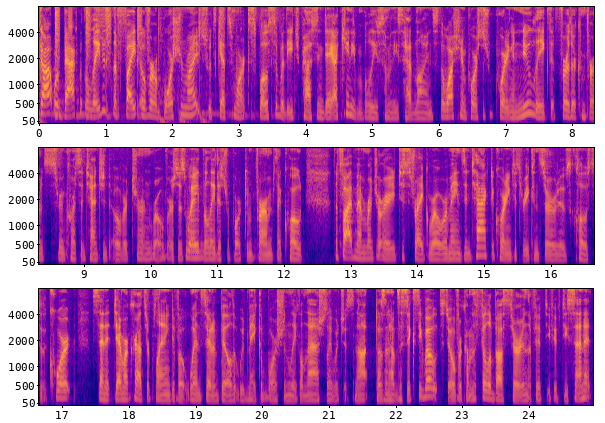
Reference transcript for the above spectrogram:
Scott, we're back with the latest in the fight over abortion rights, which gets more explosive with each passing day. I can't even believe some of these headlines. The Washington Post is reporting a new leak that further confirms the Supreme Court's intention to overturn Roe versus Wade. The latest report confirms that, quote, the five member majority to strike Roe remains intact, according to three conservatives close to the court. Senate Democrats are planning to vote Wednesday on a bill that would make abortion legal nationally, which is not, doesn't have the 60 votes to overcome the filibuster in the 50 50 Senate.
